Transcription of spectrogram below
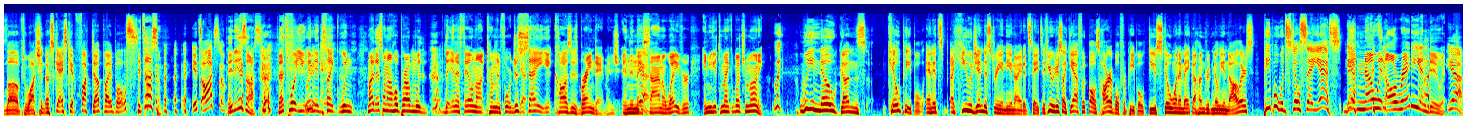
loved watching those guys get fucked up by bulls. It's awesome. it's awesome. It is awesome. That's what you, and it's like when my that's my whole problem with the NFL not coming forward. Just Yeah. say it causes brain damage, and then they Yeah. sign a waiver, and you get to make a bunch of money. Look, we know guns kill people, and it's a huge industry in the United States. If you were just like, yeah, football's horrible for people, do you still want to make a hundred million dollars? People would still say yes. They know it already and do it. Yeah.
